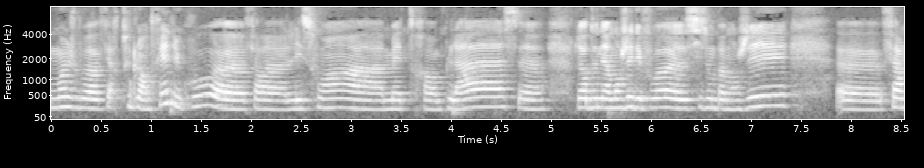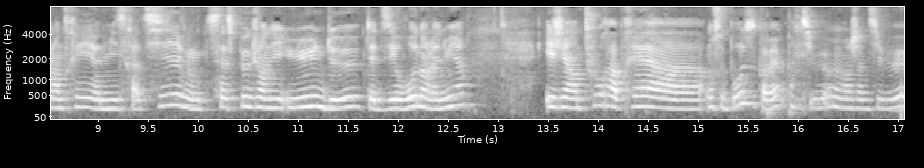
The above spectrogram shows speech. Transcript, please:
moi, je dois faire toute l'entrée, du coup, euh, faire les soins à mettre en place, euh, leur donner à manger des fois s'ils n'ont pas mangé. faire l'entrée administrative. Donc ça se peut que j'en ai une, deux, peut-être zéro dans la nuit. Hein. Et j'ai un tour après, on se pose quand même un petit peu, on mange un petit peu.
